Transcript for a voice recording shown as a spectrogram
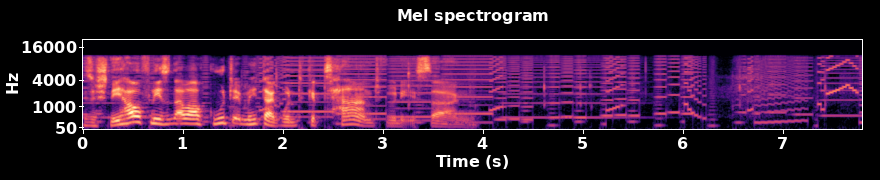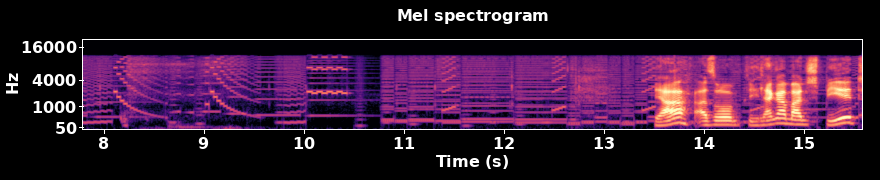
Diese Schneehaufen, die sind aber auch gut im Hintergrund getarnt, würde ich sagen. Ja, also je länger man spielt,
